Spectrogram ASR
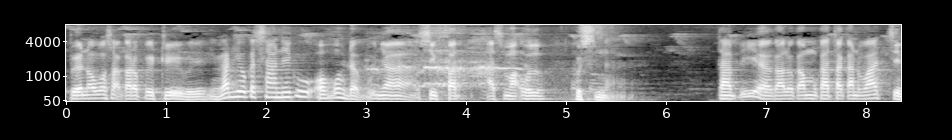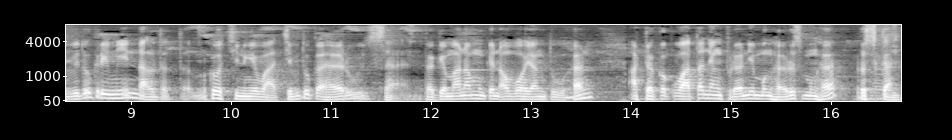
ben Allah sakarepe dhewe. Kan yo kesane iku Allah ndak punya sifat Asmaul Husna. Tapi ya kalau kamu katakan wajib itu kriminal tetap. Kok jenenge wajib itu keharusan. Bagaimana mungkin Allah yang Tuhan ada kekuatan yang berani mengharus mengharuskan.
